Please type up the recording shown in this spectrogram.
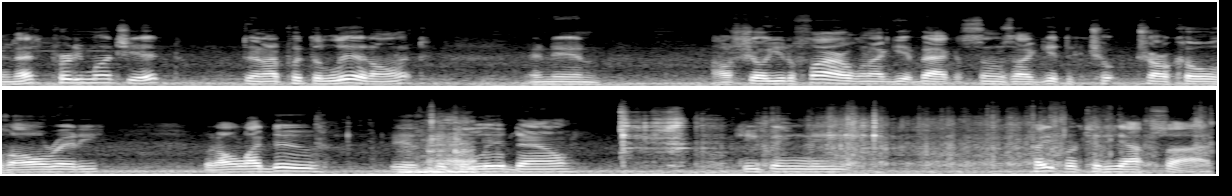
and that's pretty much it. Then I put the lid on it and then I'll show you the fire when I get back as soon as I get the ch charcoals all ready. But all I do is put the lid down keeping the paper to the outside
